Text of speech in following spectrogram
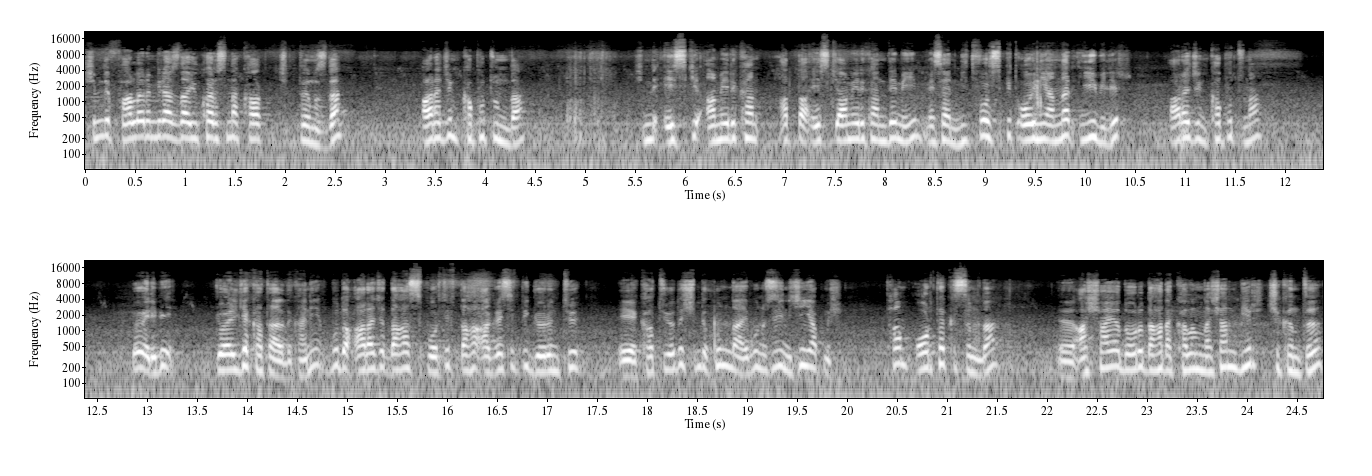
Şimdi farların biraz daha yukarısına kalk çıktığımızda aracın kaputunda Şimdi eski Amerikan hatta eski Amerikan demeyeyim mesela Need for Speed oynayanlar iyi bilir. Aracın kaputuna böyle bir gölge katardık hani. Bu da araca daha sportif, daha agresif bir görüntü e, katıyordu. Şimdi Hyundai bunu sizin için yapmış. Tam orta kısımda e, aşağıya doğru daha da kalınlaşan bir çıkıntı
